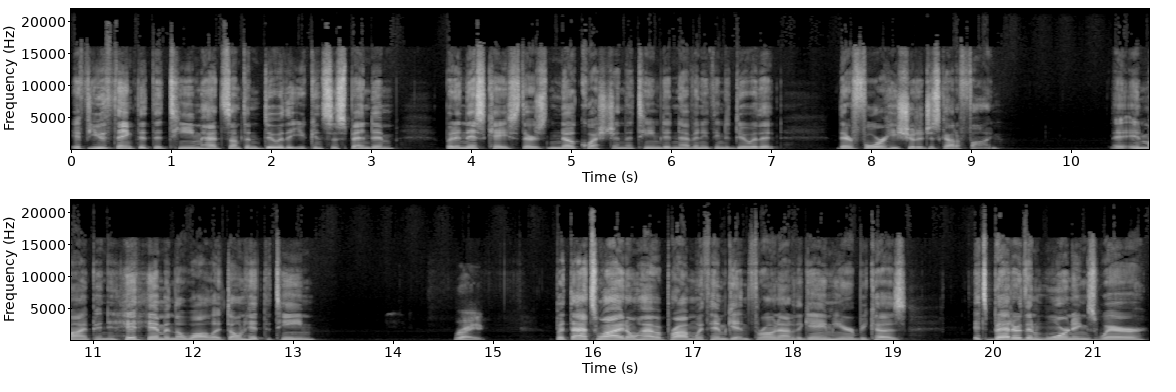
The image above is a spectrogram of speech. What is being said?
If you think that the team had something to do with it, you can suspend him. But in this case, there's no question the team didn't have anything to do with it. Therefore, he should have just got a fine. In my opinion, hit him in the wallet. Don't hit the team. Right. But that's why I don't have a problem with him getting thrown out of the game here because it's better than warnings where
